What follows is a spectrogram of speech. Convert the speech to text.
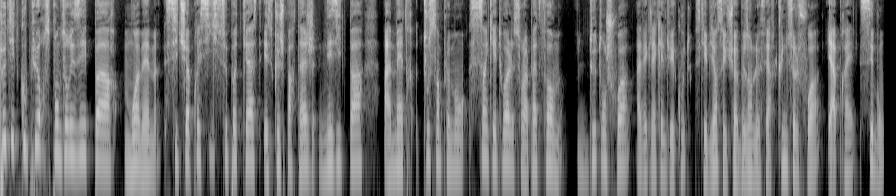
Petite coupure sponsorisée par moi-même. Si tu apprécies ce podcast et ce que je partage, n'hésite pas à mettre tout simplement 5 étoiles sur la plateforme de ton choix avec laquelle tu écoutes. Ce qui est bien, c'est que tu as besoin de le faire qu'une seule fois et après, c'est bon.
